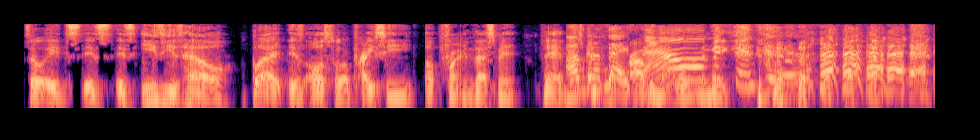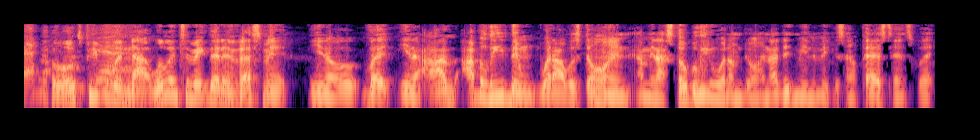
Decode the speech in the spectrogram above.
So it's it's it's easy as hell, but it's also a pricey upfront investment that most people say, are probably not willing to make. most people yeah. are not willing to make that investment, you know, but you know, I I believed in what I was doing. I mean, I still believe in what I'm doing. I didn't mean to make it sound past tense, but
